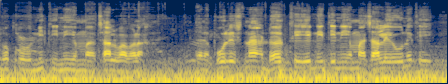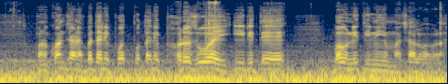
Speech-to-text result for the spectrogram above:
લોકો નીતિ નિયમમાં ચાલવા વાળા અને પોલીસના ડરથી નીતિ નિયમમાં ચાલે એવું નથી. પણ કોણ જાણે બધાની પોતપોતાની ફરજ હોય એ રીતે બહુ નીતિ નિયમમાં ચાલવાવાળા.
